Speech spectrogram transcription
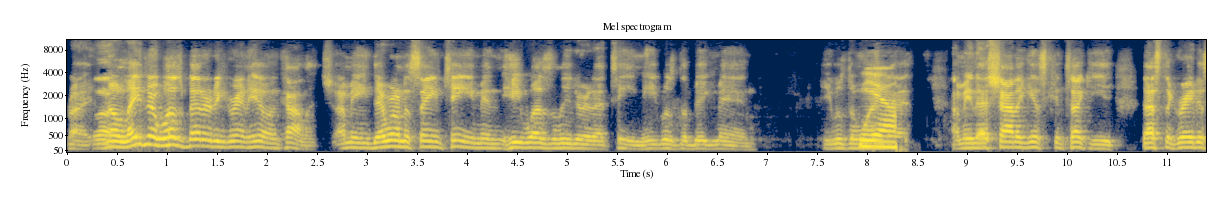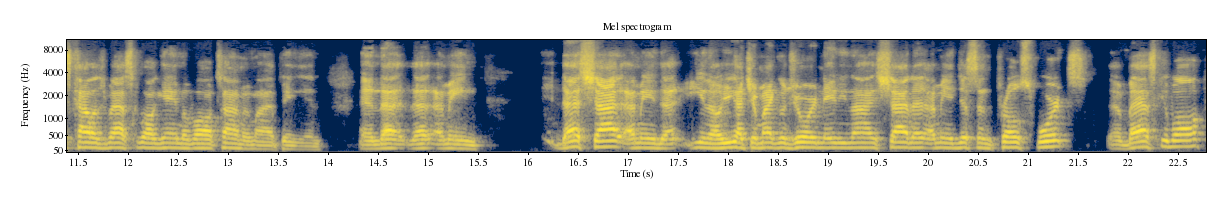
right. Well- no, Laettner was better than Grant Hill in college. I mean, they were on the same team, and he was the leader of that team. He was the big man. He was the one. Yeah. That, I mean, that shot against Kentucky, that's the greatest college basketball game of all time, in my opinion. And that, that I mean, that shot, I mean, that, you know, you got your Michael Jordan 89 shot. I mean, just in pro sports, uh, basketball.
